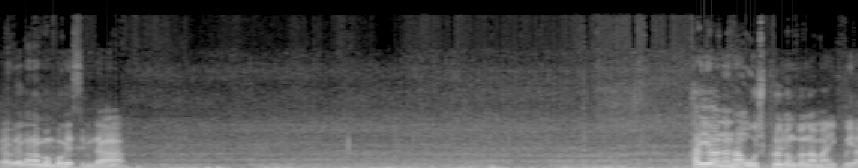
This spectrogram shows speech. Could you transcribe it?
자, 외관 한번 보겠습니다. 타이어는 한 50% 정도 남아있고요.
